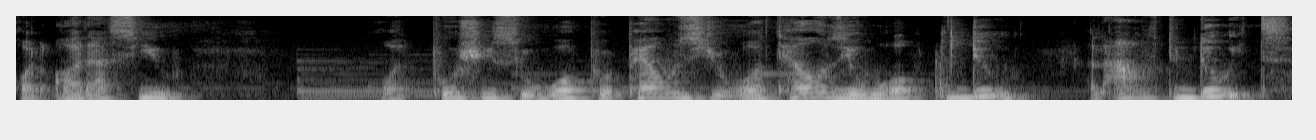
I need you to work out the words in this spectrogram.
what orders you, what pushes you, what propels you, what tells you what to do and how to do it.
